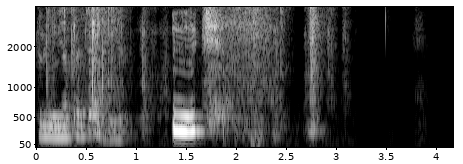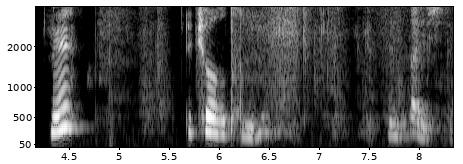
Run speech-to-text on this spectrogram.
Dürüm yapacağız ya. Üç. Ne? Üç oldu. Sen say işte.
